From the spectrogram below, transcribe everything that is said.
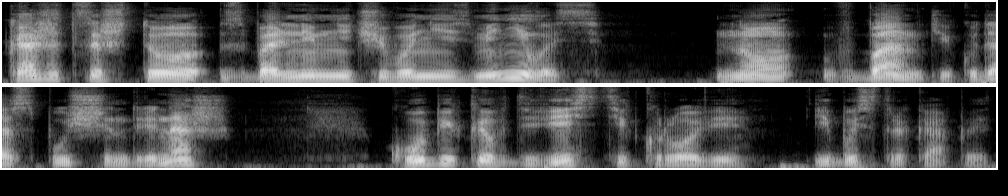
Кажется, что с больным ничего не изменилось. Но в банке, куда спущен дренаж, кубиков 200 крови и быстро капает.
